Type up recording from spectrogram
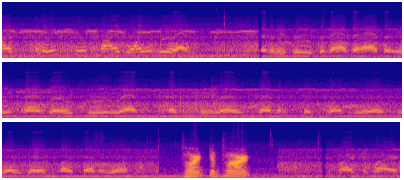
Park 22510. 73 from Alpha Alpha 8 Juliet at Kilo 7610 Kilo Park on west. Park to park. Park to park,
